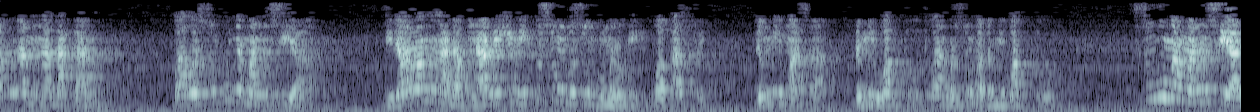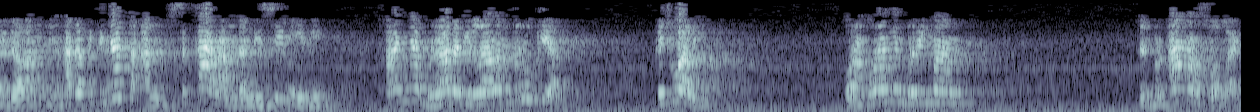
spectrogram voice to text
Al-Quran mengatakan bahwa sungguhnya manusia di dalam menghadapi hari ini itu sungguh-sungguh merugi. Wakasri demi masa, demi waktu, Tuhan bersumpah demi waktu. Sesungguhnya manusia di dalam menghadapi kenyataan sekarang dan di sini ini hanya berada di dalam kerugian. Kecuali orang-orang yang beriman dan beramal soleh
